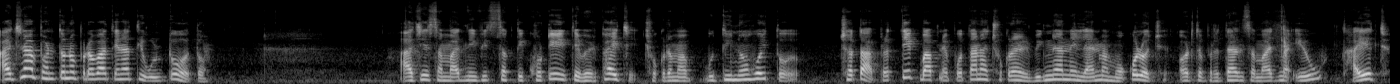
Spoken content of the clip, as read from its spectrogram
આજના ભણતરનો પ્રવાહ તેનાથી ઉલટો હતો. આજે સમાજની વીજ શક્તિ ખોટી રીતે વેડફાય છે. છોકરામાં બુદ્ધિ ન હોય તો છતાં પ્રત્યેક બાપને પોતાના છોકરાને વિજ્ઞાનની લાઇનમાં મોકલો છે. અર્થપ્રધાન સમાજમાં એવું થાય જ.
